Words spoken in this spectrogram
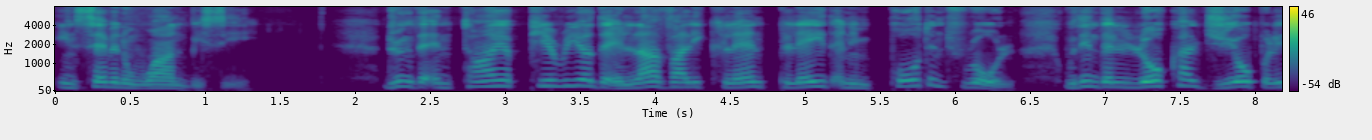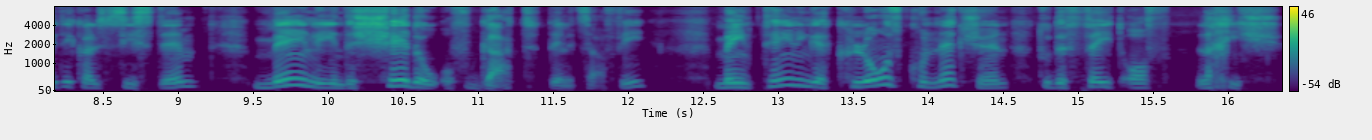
in 701 BCE. During the entire period, the Elah Valley clan played an important role within the local geopolitical system, mainly in the shadow of Gat, Tel Tzafi, maintaining a close connection to the fate of Lachish.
